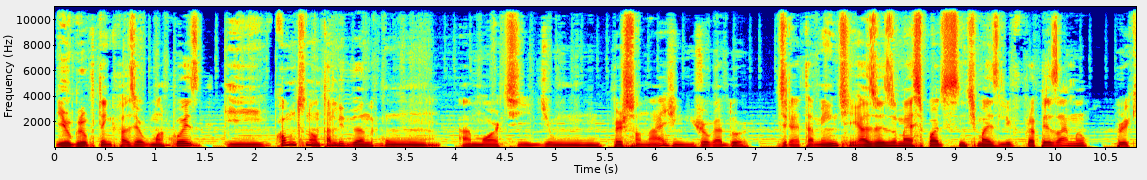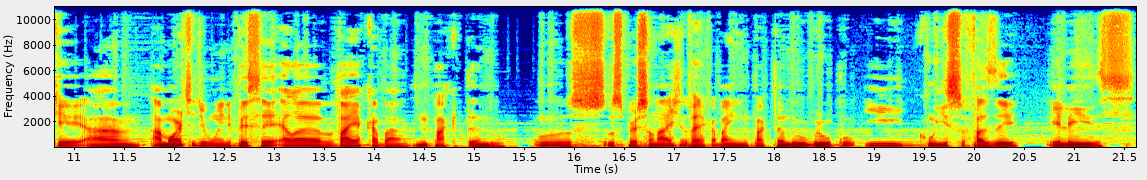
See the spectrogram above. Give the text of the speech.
e o grupo tem que fazer alguma coisa. E como tu não está lidando com a morte de um personagem jogador diretamente, às vezes o mestre pode se sentir mais livre para pesar a mão. Porque a, a morte de um NPC ela vai acabar impactando os, os personagens, vai acabar impactando o grupo e com isso fazer eles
